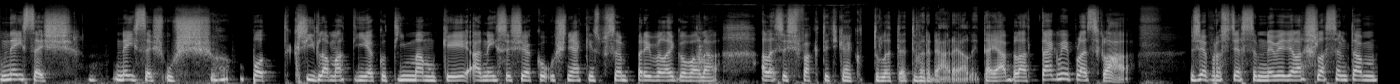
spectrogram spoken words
nejseš, nejseš už pod křídlama tý, jako tý mamky a nejseš jako už nějakým způsobem privilegovaná, ale jsi fakt teďka jako tohle je tvrdá realita. Já byla tak vyplesklá, že prostě jsem nevěděla, šla jsem tam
